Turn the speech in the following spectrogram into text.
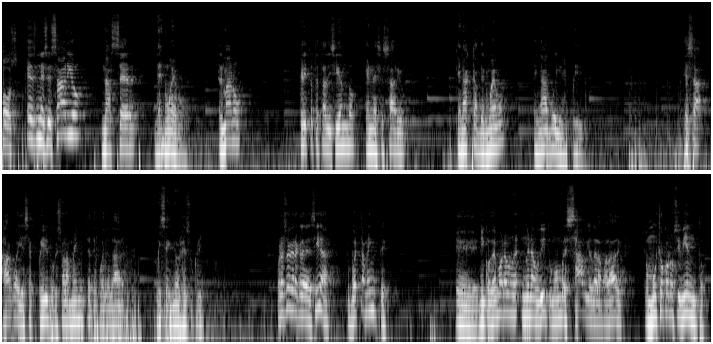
os es necesario nacer de nuevo. Hermano, Cristo te está diciendo que es necesario que nazcas de nuevo en agua y en espíritu. Esa agua y ese espíritu que solamente te puede dar mi Señor Jesucristo. Por eso era que le decía, supuestamente, eh, Nicodemo era un, un inaudito, un hombre sabio de la palabra, con mucho conocimiento.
